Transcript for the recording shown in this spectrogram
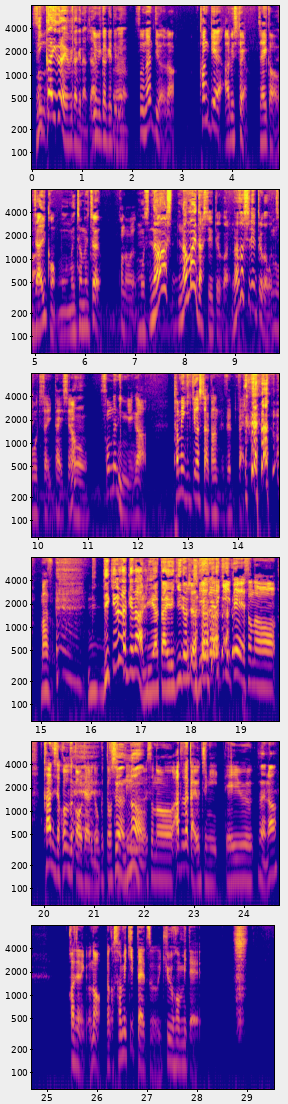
そん2回ぐらい呼びかけたんじゃん。呼びかけてるやん。うその、なんて言うのかな。関係ある人やん、ジャイカは。じゃあ、いこん。もうめちゃめちゃよ。この、もう、な、名前出して言ってるから。名指しで言ってるから、こっち。もうちたに対してな。うん。そんな人間が、ため聞きはしたらあかんねん、絶対。まず。できるだけな、リアタイで聞いてほしい。リアタイで聞いて、その、感じたこととかお便りで送ってほしいってそうやんその、温かいうちにっていうそうやな。感じやねんけどな。なんか冷め切ったやつ9本見て、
